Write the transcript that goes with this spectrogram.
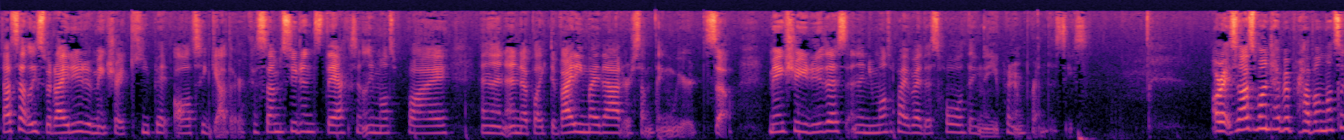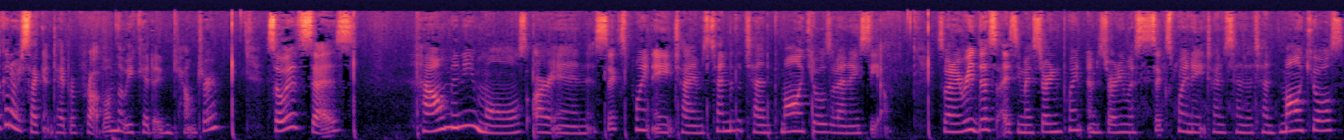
That's at least what I do to make sure I keep it all together. Because some students they accidentally multiply and then end up like dividing by that or something weird. So make sure you do this, and then you multiply by this whole thing that you put in parentheses. All right, so that's one type of problem. Let's look at our second type of problem that we could encounter. So it says, how many moles are in 6.8 times 10 to the 10th molecules of NaCl? So when I read this, I see my starting point. I'm starting with 6.8 times 10 to the 10th molecules.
